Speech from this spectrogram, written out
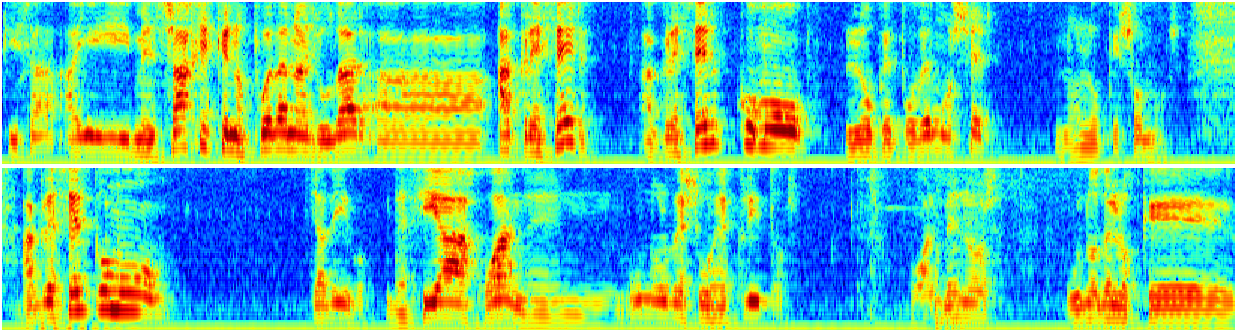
quizá hay mensajes que nos puedan ayudar a, a crecer, a crecer como lo que podemos ser, no lo que somos. A crecer como, ya digo, decía Juan en uno de sus escritos, o al menos uno de los que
